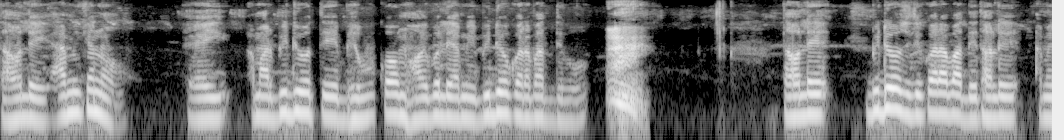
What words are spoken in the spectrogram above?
তাহলে আমি কেন এই আমার ভিডিওতে ভিউ কম হয় বলে আমি ভিডিও করা বাদ দেব? তাহলে ভিডিও যদি করা বাদ দিই, তাহলে আমি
